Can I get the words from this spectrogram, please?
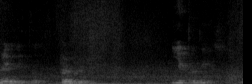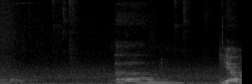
vinho e tudo. Tem vindo. E aprendiz?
